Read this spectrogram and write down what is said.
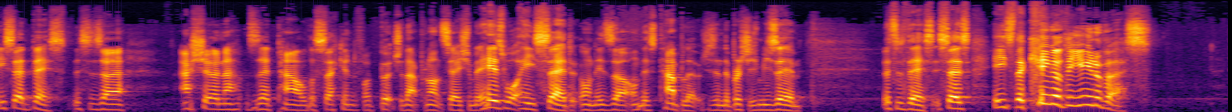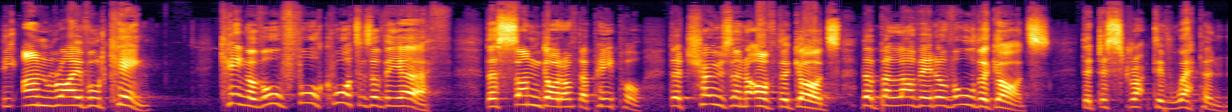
He said this. This is uh, Ashurnazirpal II, if I butchered that pronunciation. But here's what he said on, his, uh, on this tablet, which is in the British Museum. Listen to this. It says, He's the king of the universe, the unrivaled king, king of all four quarters of the earth, the sun god of the people, the chosen of the gods, the beloved of all the gods, the destructive weapon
